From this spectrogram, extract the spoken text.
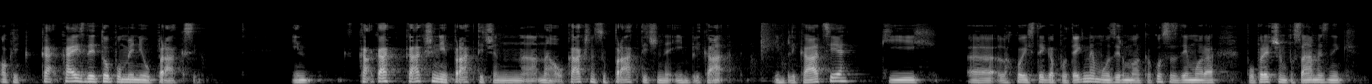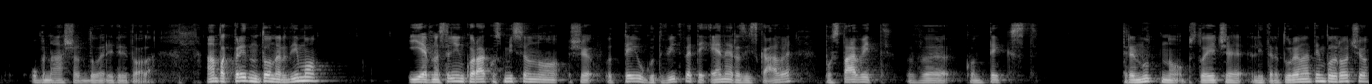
Okay, kaj zdaj to pomeni v praksi? In kakšen je praktičen nauk, kakšne so praktične implika, implikacije, ki jih uh, lahko iz tega potegnemo, oziroma kako se zdaj mora poprečen posameznik obnašati do eritritola. Ampak preden to naredimo, je v naslednjem koraku smiselno še od te ugotovitve, te ene raziskave, postaviti v kontekst trenutno obstoječe literature na tem področju,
